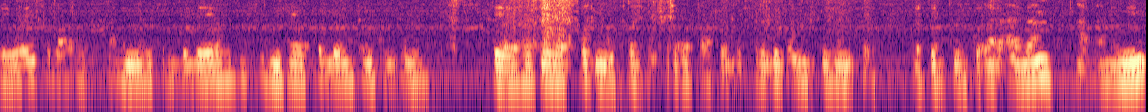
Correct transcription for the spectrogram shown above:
والرواية صلى الله على النبي في البداية وفي النهاية كل من العالمين.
